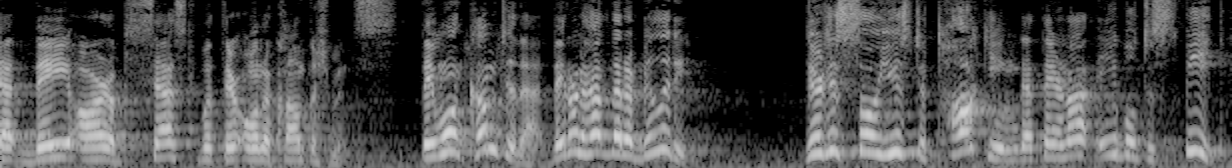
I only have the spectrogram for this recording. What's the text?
that they are obsessed with their own accomplishments. They won't come to that. They don't have that ability. They're just so used to talking that they're not able to speak.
